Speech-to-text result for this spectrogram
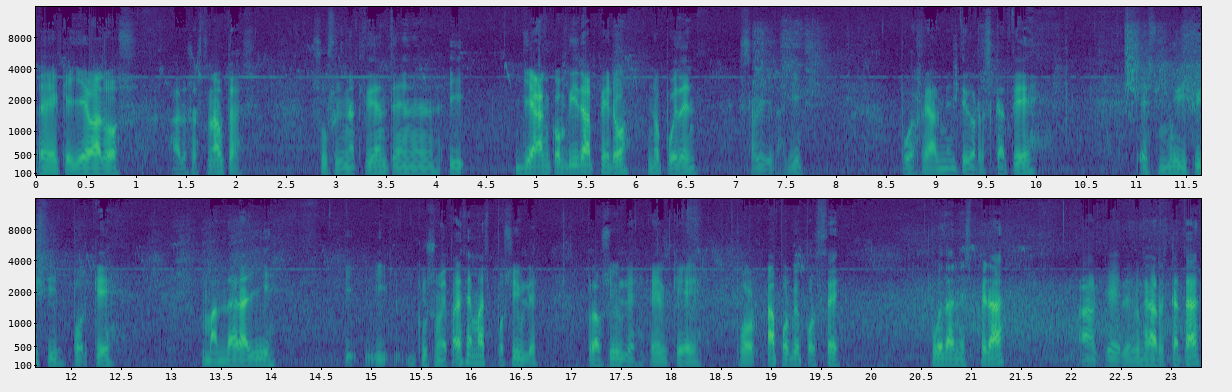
eh, que lleva a los, a los astronautas sufre un accidente y llegan con vida, pero no pueden salir de allí. Pues realmente el rescate es muy difícil porque mandar allí, y, incluso me parece más posible, plausible, el que por A por B por C puedan esperar a que les vengan a rescatar,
